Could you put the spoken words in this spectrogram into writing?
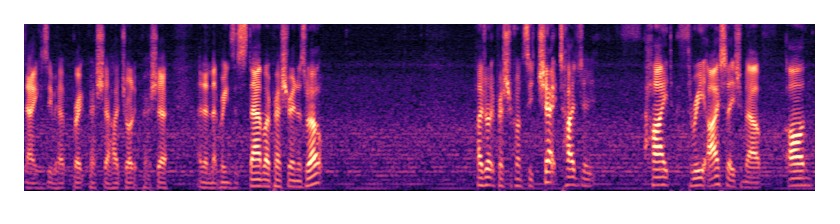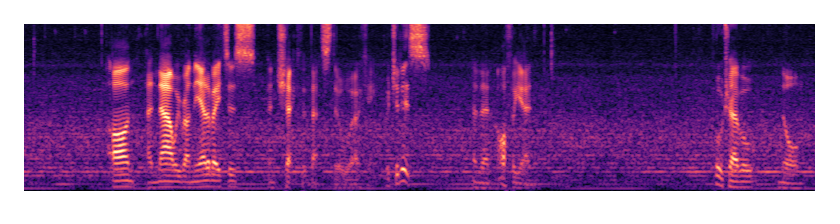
Now you can see we have brake pressure, hydraulic pressure, and then that brings the standby pressure in as well. Hydraulic pressure quantity checked. Hide 3 isolation valve on, on, and now we run the elevators and check that that's still working, which it is. And then off again. Full travel, norm.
